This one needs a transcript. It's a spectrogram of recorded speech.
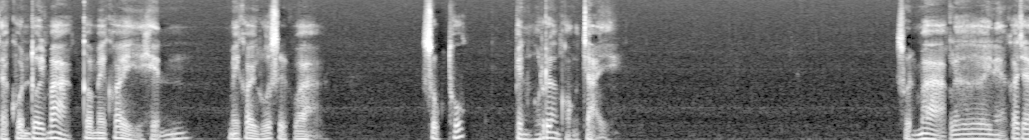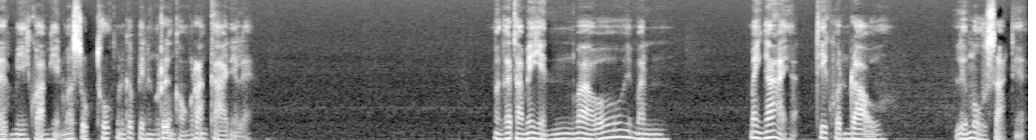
แต่คนโดยมากก็ไม่ค่อยเห็น ไม่ค่อยรู้สึกว่า สุขทุกข์เป็นเรื่องของใจ ส่วนมากเลยเนี่ยก็จะมีความเห็นว่าสุขทุกข์มันก็เป็นเรื่องของร่างกายเนี่ยแหละ มันก็ทำให้เห็นว่าโอ้ยมันไม่ง่ายอะที่คนเราหรือหมูสัตว์เนี่ย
